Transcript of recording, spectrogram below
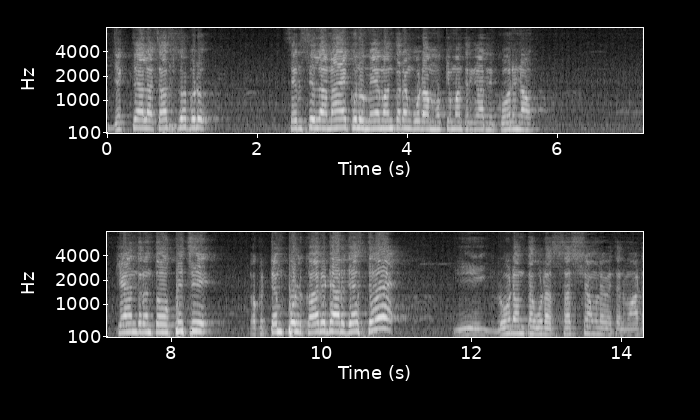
జగిత్యాల శాసనసభ్యుడు సిరిసిల్ల నాయకులు మేమంతరం కూడా ముఖ్యమంత్రి గారిని కోరినాం. కేంద్రంతో ఒప్పించి ఒక టెంపుల్ కారిడార్ చేస్తే ఈ రోడ్ అంతా కూడా సస్యామలమైతే మాట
